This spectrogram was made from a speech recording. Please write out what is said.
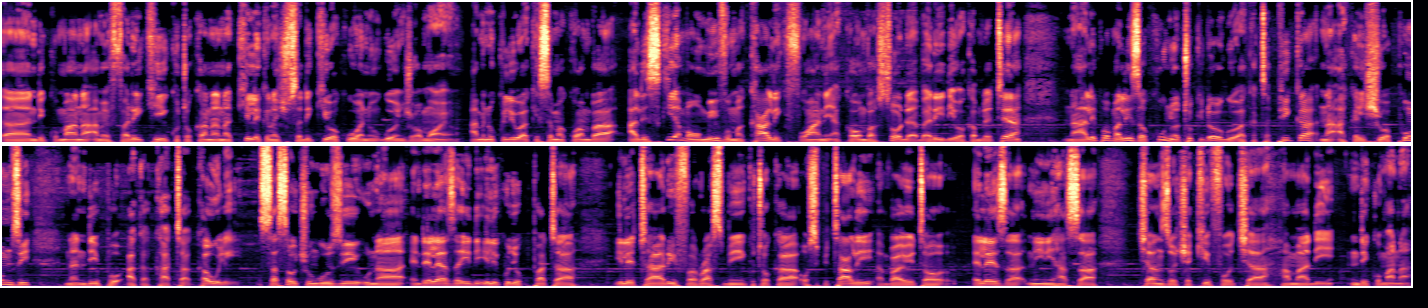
uh, Ndikumana amefariki kutokana na kile kinachosadikiwa kuwa ni ugonjwa wa moyo. Amenukuliwa akisema kwamba alisikia maumivu makali kifuani, akaomba soda ya baridi wakamletea, na alipomaliza kunywa tu kidogo akatapika na akaishiwa pumzi na ndipo akakata kauli. Sasa uchunguzi unaendelea zaidi ili kuja kupata ile taarifa rasmi kutoka hospitali ambayo itaeleza nini hasa chanzo cha kifo cha Hamadi Ndikumana.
